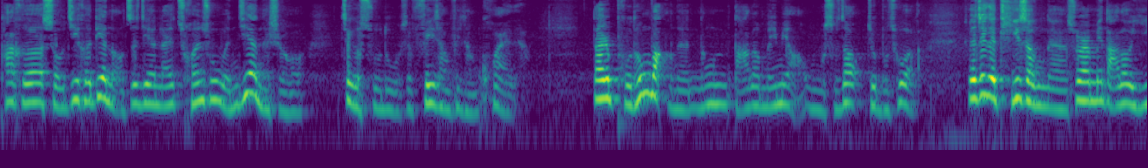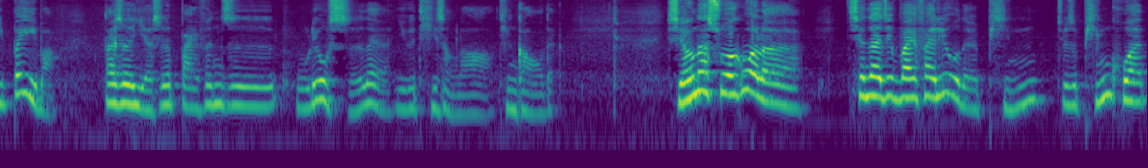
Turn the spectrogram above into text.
它和手机和电脑之间来传输文件的时候，这个速度是非常非常快的。但是普通网呢，能达到每秒五十兆就不错了。所以这个提升呢，虽然没达到一倍吧，但是也是百分之五六十的一个提升了啊，挺高的。行，那说过了，现在这 WiFi 六的频就是频宽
